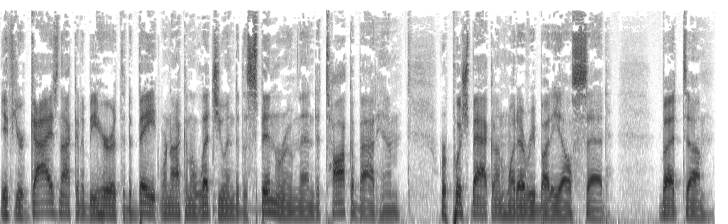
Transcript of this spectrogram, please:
if your guy's not going to be here at the debate, we're not going to let you into the spin room then to talk about him or push back on what everybody else said. But um,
